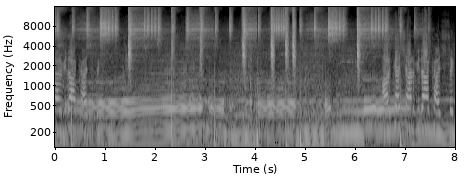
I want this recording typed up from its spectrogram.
Arkadaşlar bir daha kaçtık. Arkadaşlar bir daha kaçtık.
